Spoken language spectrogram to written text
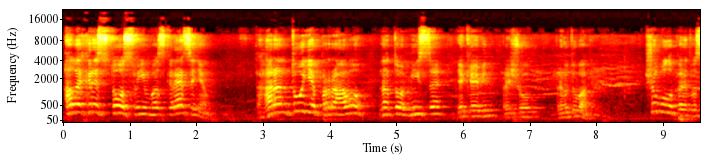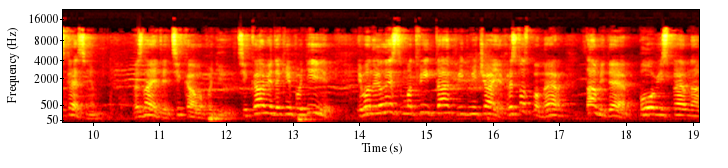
Але Христос своїм Воскресенням гарантує право на то місце, яке Він прийшов приготувати. Що було перед Воскресенням? Ви знаєте, цікава подія. Цікаві такі події. Євангелист Матвій так відмічає: Христос помер, там йде повість певна.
